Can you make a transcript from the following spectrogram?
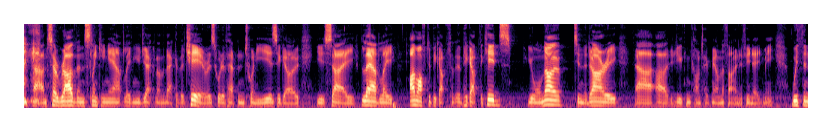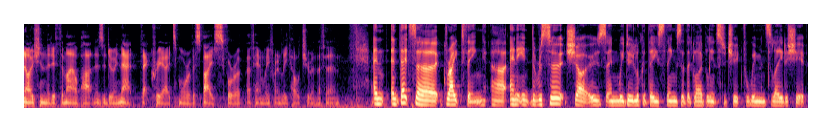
um, so rather than slinking out, leaving your jacket on the back of the chair, as would have happened 20 years ago, you say loudly, "I'm off to pick up pick up the kids." You all know, it's in the diary. Uh, uh, you can contact me on the phone if you need me. With the notion that if the male partners are doing that, that creates more of a space for a, a family-friendly culture in the firm. And and that's a great thing. Uh, and it, the research shows, and we do look at these things at the Global Institute for Women's Leadership,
